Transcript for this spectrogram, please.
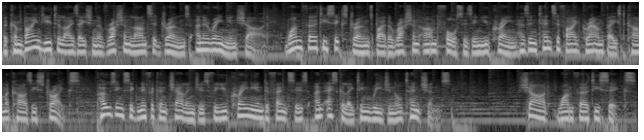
the combined utilization of Russian Lancet drones and Iranian Shahed 136 drones by the Russian armed forces in Ukraine has intensified ground-based kamikaze strikes, posing significant challenges for Ukrainian defenses and escalating regional tensions. Shahed 136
